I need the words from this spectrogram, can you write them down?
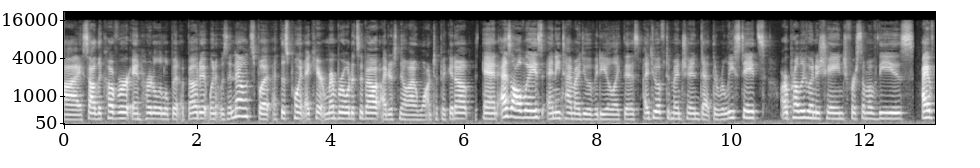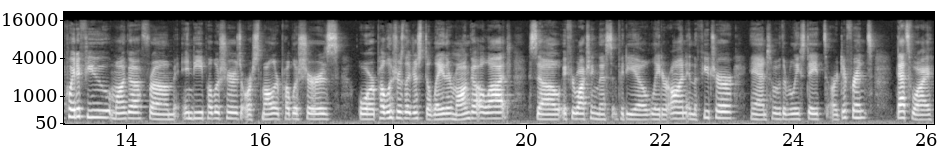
I saw the cover and heard a little bit about it when it was announced, but at this point I can't remember what it's about. I just know I want to pick it up. And as always, anytime I do a video like this, I do have to mention that the release dates are probably going to change for some of these. I have quite a few manga from indie publishers or smaller publishers or publishers that just delay their manga a lot. So if you're watching this video later on in the future and some of the release dates are different, that's why.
